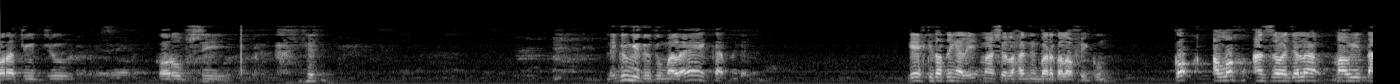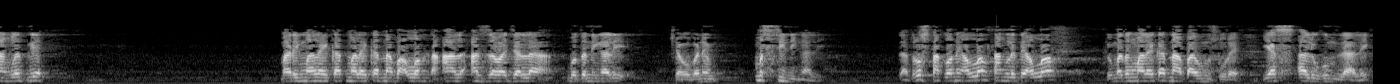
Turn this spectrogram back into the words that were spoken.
ora jujur, korupsi. Niku gitu tuh malaikat. Nggih, kita tinggali masyaallah hanin barakallahu fikum. Kok Allah Azza wa Jalla mawi tanglet nggih? Maring malaikat-malaikat napa Allah Ta'ala Azza wa Jalla boten ningali? Jawabannya mesti ningali. Lah terus takone Allah, tanglete Allah, dumateng malaikat napa unsure? Yas'aluhum dzalik.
